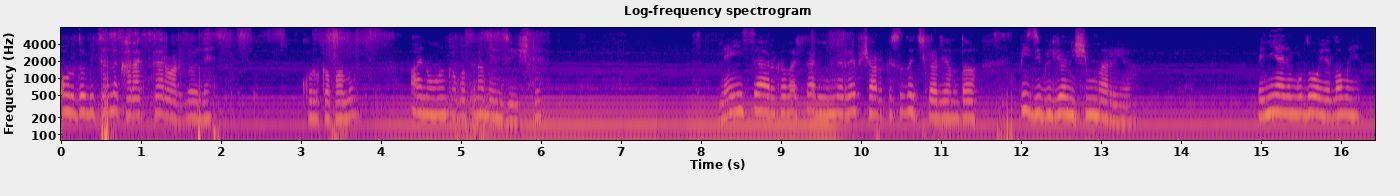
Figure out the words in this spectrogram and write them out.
orada bir tane karakter var böyle kuru kafalı. Aynı onun kafasına benziyor işte. Neyse arkadaşlar yine rap şarkısı da çıkaracağım daha. Bir zibilyon işim var ya. Beni yani burada oyalamayın.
